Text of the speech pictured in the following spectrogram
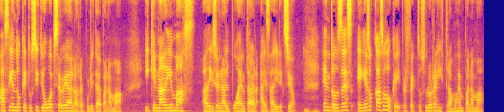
haciendo que tu sitio web se vea en la República de Panamá y que nadie más adicional pueda entrar a esa dirección. Entonces, en esos casos, ok, perfecto, solo registramos en Panamá,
